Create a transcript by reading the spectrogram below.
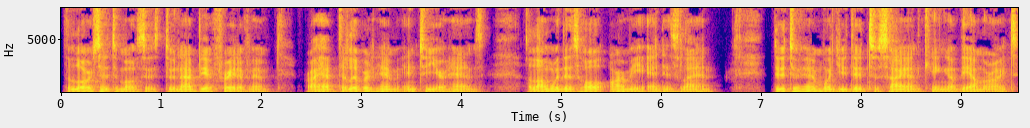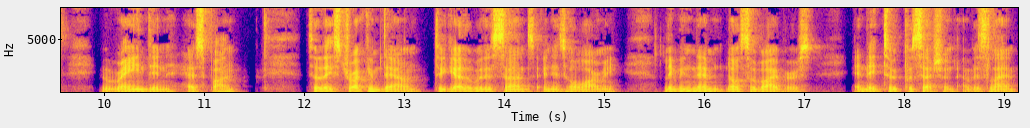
The Lord said to Moses, Do not be afraid of him, for I have delivered him into your hands, along with his whole army and his land. Do to him what you did to Sihon, king of the Amorites, who reigned in Heshbon. So they struck him down, together with his sons and his whole army, leaving them no survivors, and they took possession of his land.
